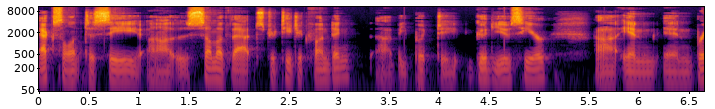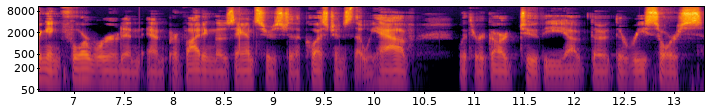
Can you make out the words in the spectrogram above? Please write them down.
excellent to see uh, some of that strategic funding uh, be put to good use here uh, in in bringing forward and, and providing those answers to the questions that we have with regard to the uh, the, the, resource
